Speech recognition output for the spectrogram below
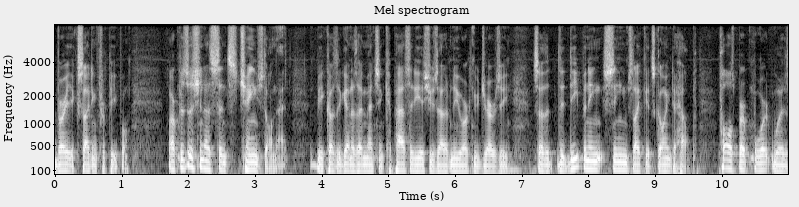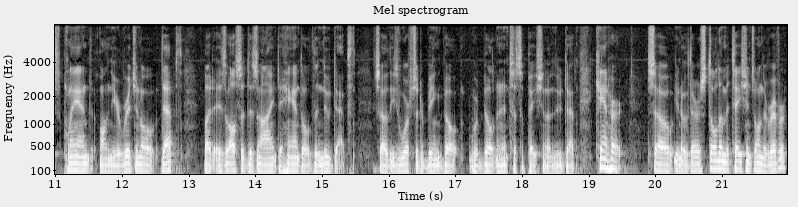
very exciting for people. Our position has since changed on that because, again, as I mentioned, capacity issues out of New York, New Jersey. So the, the deepening seems like it's going to help. Paulsboro Port was planned on the original depth, but is also designed to handle the new depth. So these wharfs that are being built were built in anticipation of the new depth. Can't hurt. So, you know, there are still limitations on the river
